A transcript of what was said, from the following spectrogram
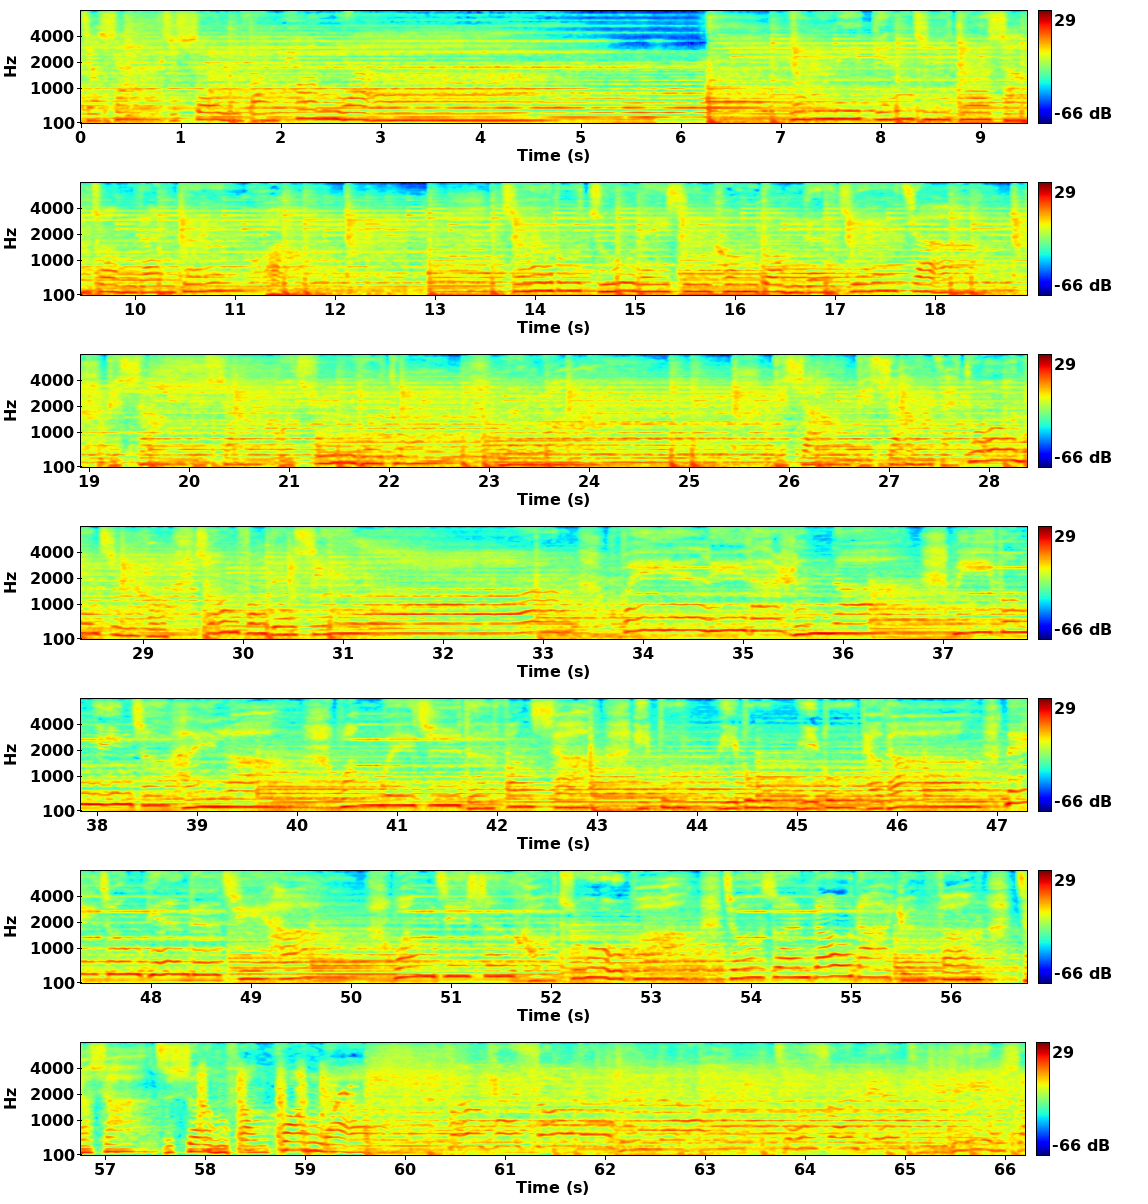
脚下只剩放荒凉用力编织多少壮胆的谎遮不住内心空洞的倔强。别想别想过去有多难忘。想别想，在多年。之后重逢的希望。回忆里的人啊，逆风迎着海浪，往未知的方向，一步一步一步飘荡，没终点的起航，忘记身后烛光，就算到达远方，脚下只剩放荒凉。放开手的人啊，就算遍体鳞伤，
